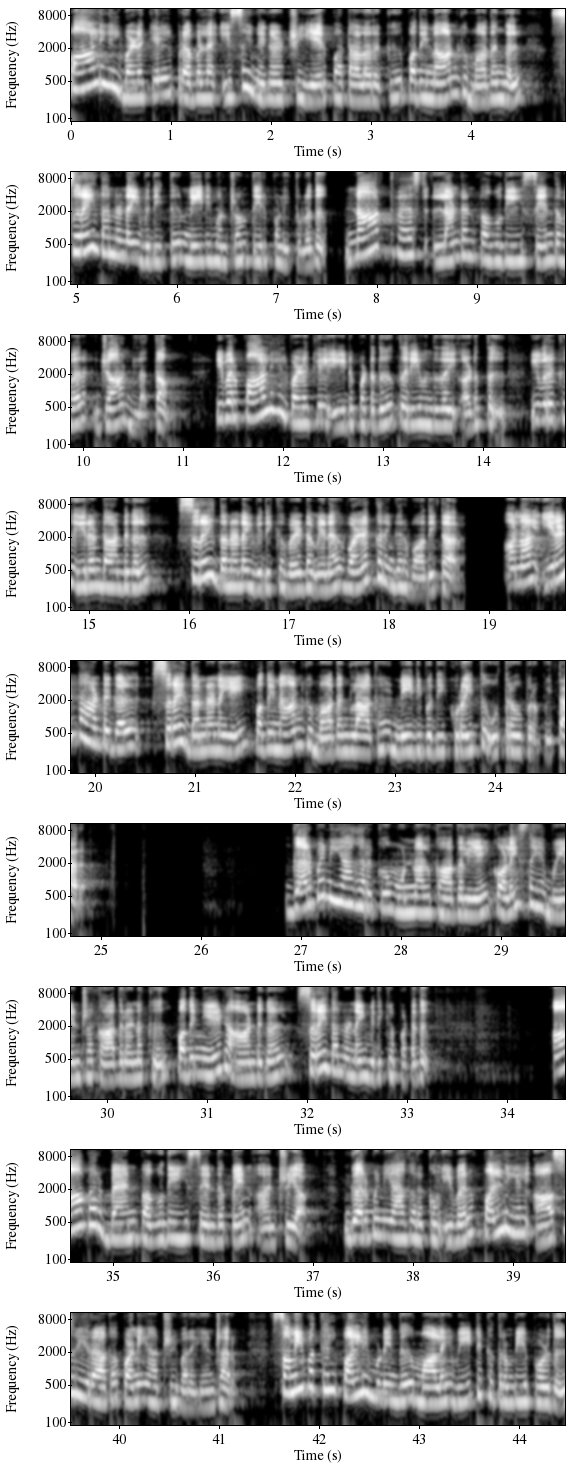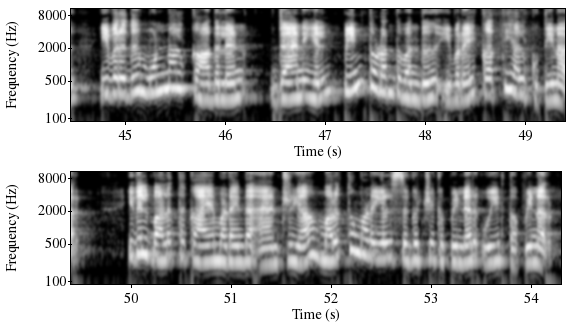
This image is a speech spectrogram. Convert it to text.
பாலியல் வழக்கில் பிரபல இசை நிகழ்ச்சி ஏற்பாட்டாளருக்கு பதினான்கு மாதங்கள் சிறை தண்டனை விதித்து நீதிமன்றம் தீர்ப்பளித்துள்ளது. நார்த் வெஸ்ட் லண்டன் பகுதியைச் சேர்ந்தவர் ஜான் லத்தம் இவர் பாலியல் வழக்கில் ஈடுபட்டது தெரியவந்ததை அடுத்து இவருக்கு இரண்டு ஆண்டுகள் சிறை தண்டனை விதிக்க வேண்டும் என வழக்கறிஞர் வாதிட்டார். ஆனால் இரண்டு ஆண்டுகள் சிறை தண்டனையை பதினான்கு மாதங்களாக நீதிபதி குறைத்து உத்தரவு பிறப்பித்தார். கர்ப்பிணியாக இருக்கும் முன்னாள் காதலியை கொலை செய்ய முயன்ற காதலனுக்கு பதினேழு ஆண்டுகள் சிறை தண்டனை விதிக்கப்பட்டது. ஆபர் பேன் பகுதியைச் சேர்ந்த பெண் ஆண்ட்ரியா. கர்ப்பிணியாக இருக்கும் இவர் பள்ளியில் ஆசிரியராக பணியாற்றி வருகின்றார். சமீபத்தில் பள்ளி முடிந்து மாலை வீட்டுக்கு திரும்பிய பொழுது இவரது முன்னாள் காதலன் டேனியல் பின்தொடர்ந்து வந்து இவரை கத்தியால் குத்தினார். இதில் பலத்த காயமடைந்த ஆண்ட்ரியா மருத்துவமனையில் சிகிச்சைக்கு பின்னர் உயிர் தப்பினர்.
